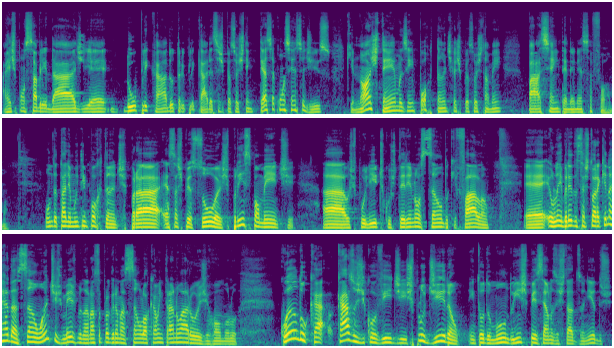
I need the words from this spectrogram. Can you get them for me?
a responsabilidade é duplicada ou triplicada. Essas pessoas têm que ter essa consciência disso, que nós temos e é importante que as pessoas também passem a entender dessa forma. Um detalhe muito importante para essas pessoas, principalmente ah, os políticos, terem noção do que falam. É, eu lembrei dessa história aqui na redação, antes mesmo da nossa programação local entrar no ar hoje, Rômulo. Quando ca casos de Covid explodiram em todo o mundo, em especial nos Estados Unidos,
